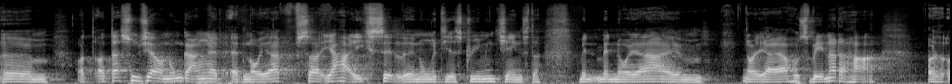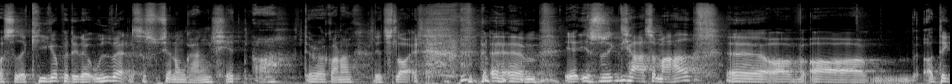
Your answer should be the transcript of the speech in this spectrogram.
Øhm, og, og der synes jeg jo nogle gange, at, at når jeg så jeg har ikke selv øh, nogle af de her streamingtjenester, men, men når jeg øhm, når jeg er hos venner, der har og, og sidder og kigger på det der udvalg, så synes jeg nogle gange, shit, åh, det var da godt nok lidt sløjt. øhm, jeg, jeg synes ikke, de har så meget, øh, og, og, og det,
